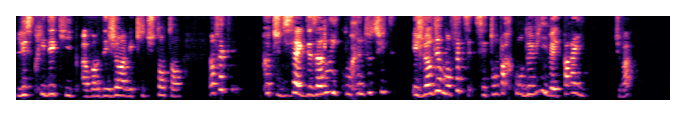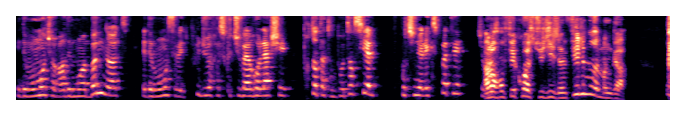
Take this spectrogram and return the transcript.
l'esprit d'équipe, avoir des gens avec qui tu t'entends. En fait, quand tu dis ça avec des ados, ils comprennent tout de suite. Et je leur dis, mais en fait, c'est- c'est ton parcours de vie, il va être pareil, tu vois. Il y a des moments où tu vas avoir des moins bonnes notes, il y a des moments où ça va être plus dur. Est-ce que tu vas relâcher? Pourtant, tu as ton potentiel, faut continuer à l'exploiter. Alors, on fait quoi si tu dis un film ou un manga?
